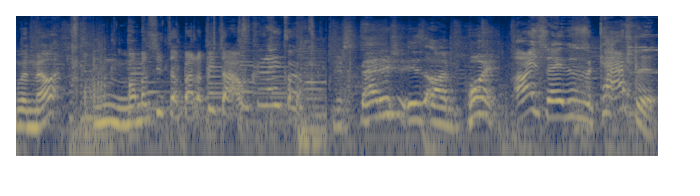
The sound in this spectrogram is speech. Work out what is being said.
With milk. Mm, Mamacita para pizza. Your Spanish is on point. I say this is a casket.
